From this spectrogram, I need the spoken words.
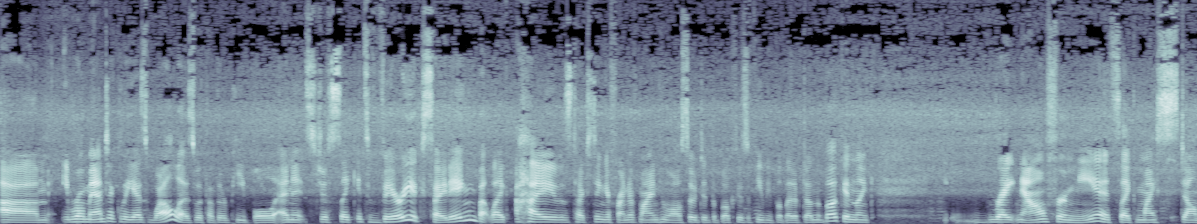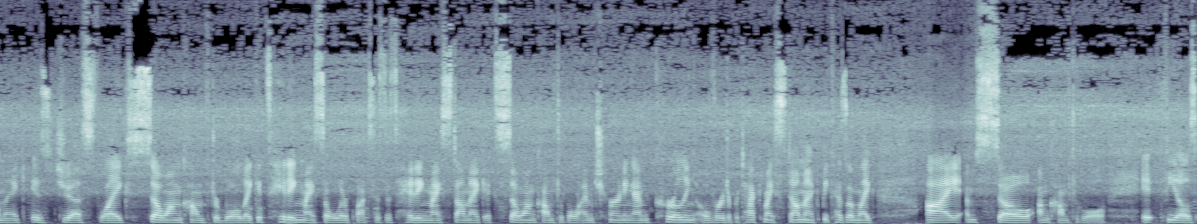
um, romantically as well as with other people. And it's just like, it's very exciting. But like, I was texting a friend of mine who also did the book. There's a few people that have done the book. And like, right now for me it's like my stomach is just like so uncomfortable. Like it's hitting my solar plexus. It's hitting my stomach. It's so uncomfortable. I'm churning. I'm curling over to protect my stomach because i'm like I am so uncomfortable. It feels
